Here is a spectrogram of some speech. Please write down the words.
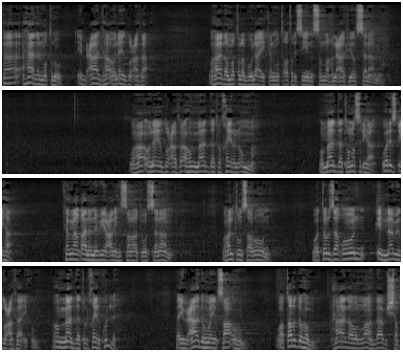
فهذا المطلوب. إبعاد هؤلاء الضعفاء. وهذا مطلب أولئك المتغطرسين نسأل الله العافية والسلامة. وهؤلاء الضعفاء هم مادة خير الأمة ومادة نصرها ورزقها كما قال النبي عليه الصلاة والسلام وهل تنصرون وترزقون إلا بضعفائكم؟ وهم مادة الخير كله. فإبعادهم وإقصاؤهم وطردهم هذا والله باب الشر.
